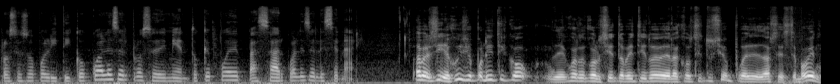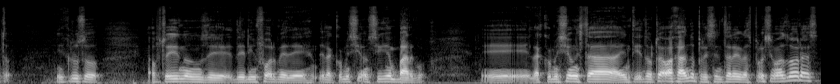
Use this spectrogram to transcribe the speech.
proceso político, ¿cuál es el procedimiento? ¿Qué puede pasar? ¿Cuál es el escenario? A ver, sí, el juicio político, de acuerdo con el 129 de la Constitución, puede darse en este momento. Incluso abstrayéndonos del informe de, la comisión. Sin embargo, Eh, la comisión está, entiendo, trabajando, presentará en las próximas horas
